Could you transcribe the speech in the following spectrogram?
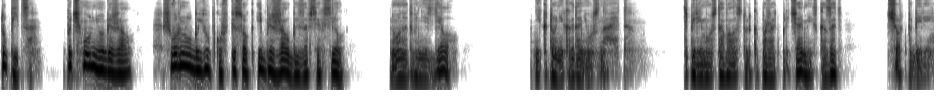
Тупица! Почему он не убежал? Швырнул бы юбку в песок и бежал бы изо всех сил. Но он этого не сделал. Никто никогда не узнает. Теперь ему оставалось только пожать плечами и сказать «Черт побери,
